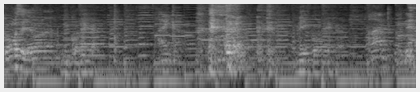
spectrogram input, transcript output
¿Cómo se llama mi coneja? Aika. Mi coneja. Ah, pues.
